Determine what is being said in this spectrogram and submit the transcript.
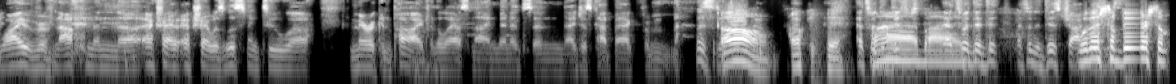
why Rav Nachman. Uh, actually, I, actually, I was listening to uh, American Pie for the last nine minutes, and I just got back from. oh, okay. That's what the disc, that's what the that's what the disc Well, there's some there's some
